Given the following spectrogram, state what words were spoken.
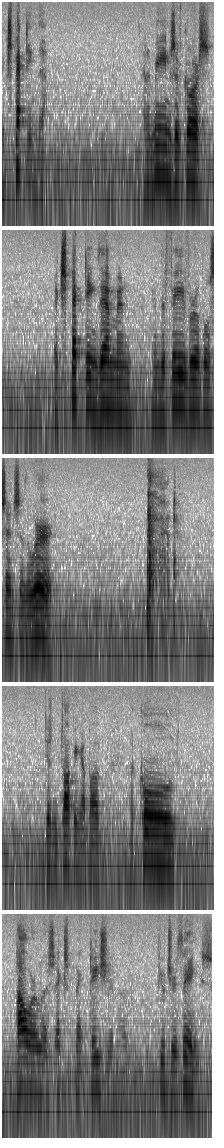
expecting them. And it means, of course, expecting them in, in the favorable sense of the word. isn't talking about a cold, powerless expectation of future things.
